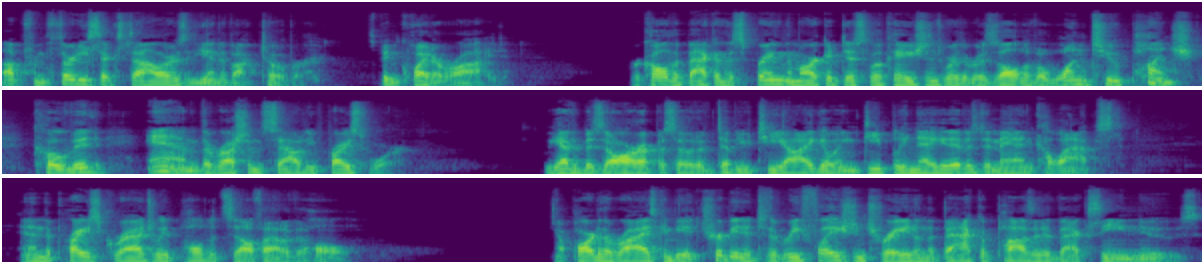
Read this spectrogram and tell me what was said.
up from $36 at the end of October. It's been quite a ride. Recall that back in the spring, the market dislocations were the result of a one two punch COVID and the Russian Saudi price war. We had the bizarre episode of WTI going deeply negative as demand collapsed, and then the price gradually pulled itself out of the hole. Now, part of the rise can be attributed to the reflation trade on the back of positive vaccine news.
